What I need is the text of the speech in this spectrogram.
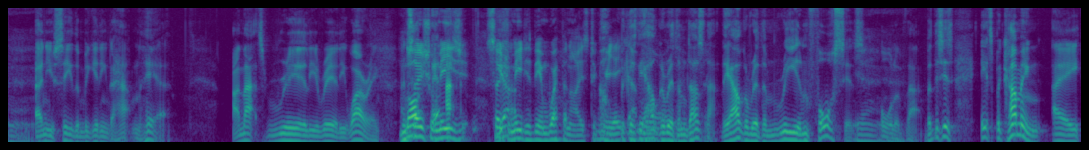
yeah. and you see them beginning to happen here. And that's really, really worrying. And Not- social uh, media, social yeah. media is being weaponized to Well, create because the algorithm does that. The algorithm reinforces Yeah, all of that. But this is it's becoming a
